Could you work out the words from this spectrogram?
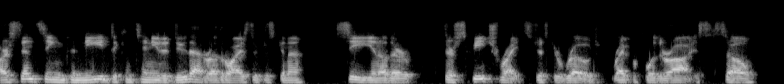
are sensing the need to continue to do that, or otherwise they're just going to see, you know, their their speech rights just erode right before their eyes. So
